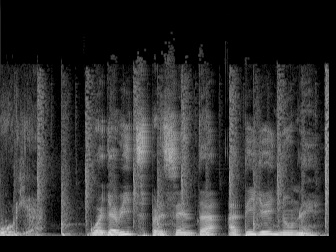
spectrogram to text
Furia. Guayabits presenta a DJ Nune.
